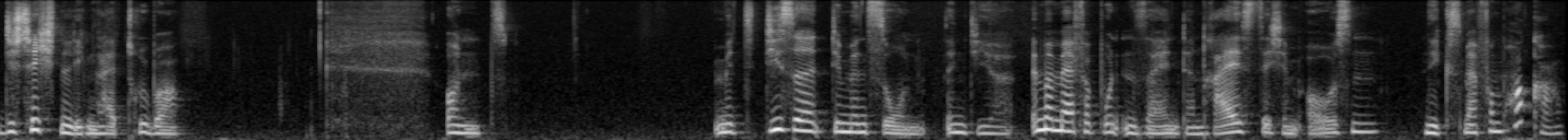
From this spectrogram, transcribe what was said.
Die Schichten liegen halt drüber. Und mit dieser Dimension in dir immer mehr verbunden sein, dann reißt dich im Außen nichts mehr vom Hocker.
